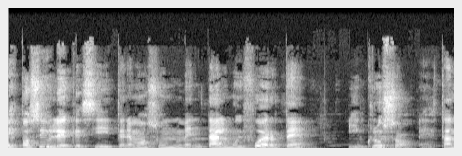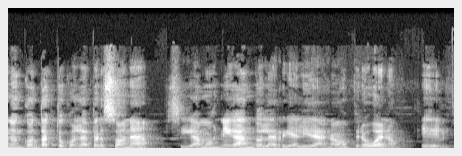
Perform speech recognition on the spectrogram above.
es posible que si tenemos un mental muy fuerte, incluso estando en contacto con la persona, sigamos negando la realidad, ¿no? Pero bueno, eh,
